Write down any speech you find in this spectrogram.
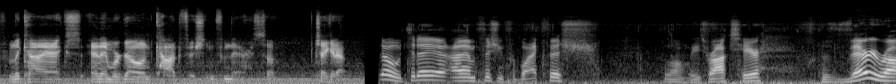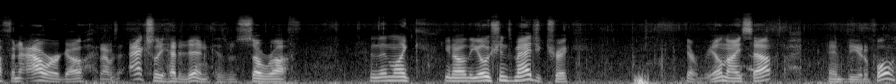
from the kayaks, and then we're going cod fishing from there. So check it out. So today I am fishing for blackfish along these rocks here. It was very rough an hour ago, and I was actually headed in because it was so rough. And then like, you know, the ocean's magic trick. They're real nice out and beautiful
